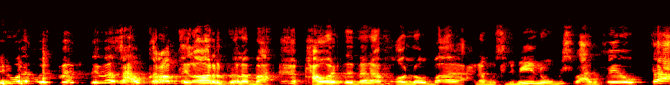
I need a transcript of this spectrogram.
الواد كرامتي الأرض لما حاولت إن أنا أقول لهم بقى إحنا مسلمين ومش عارف إيه وبتاع.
